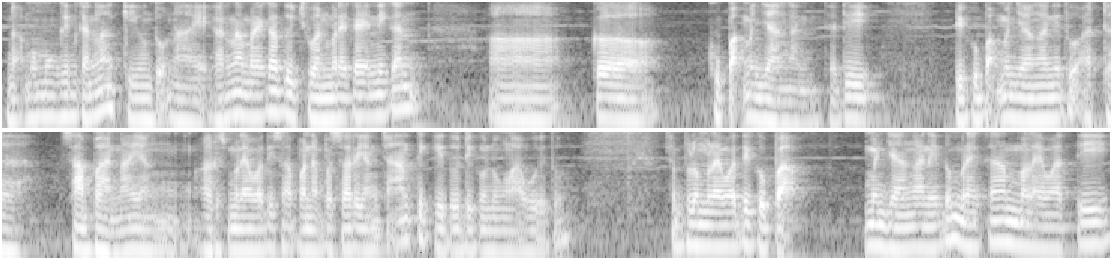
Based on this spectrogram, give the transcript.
nggak memungkinkan lagi untuk naik karena mereka tujuan mereka ini kan uh, ke Kupak Menjangan. Jadi di Kupak Menjangan itu ada sabana yang harus melewati sabana besar yang cantik itu di Gunung Lawu itu. Sebelum melewati Kupak Menjangan itu mereka melewati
